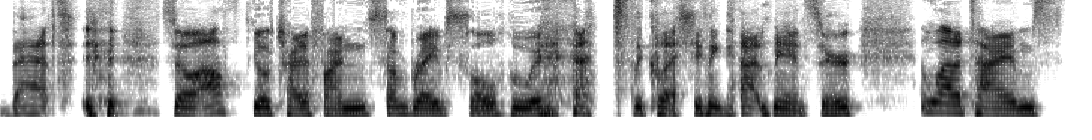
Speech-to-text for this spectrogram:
that so i'll go try to find some brave soul who asked the question and got an answer And a lot of times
